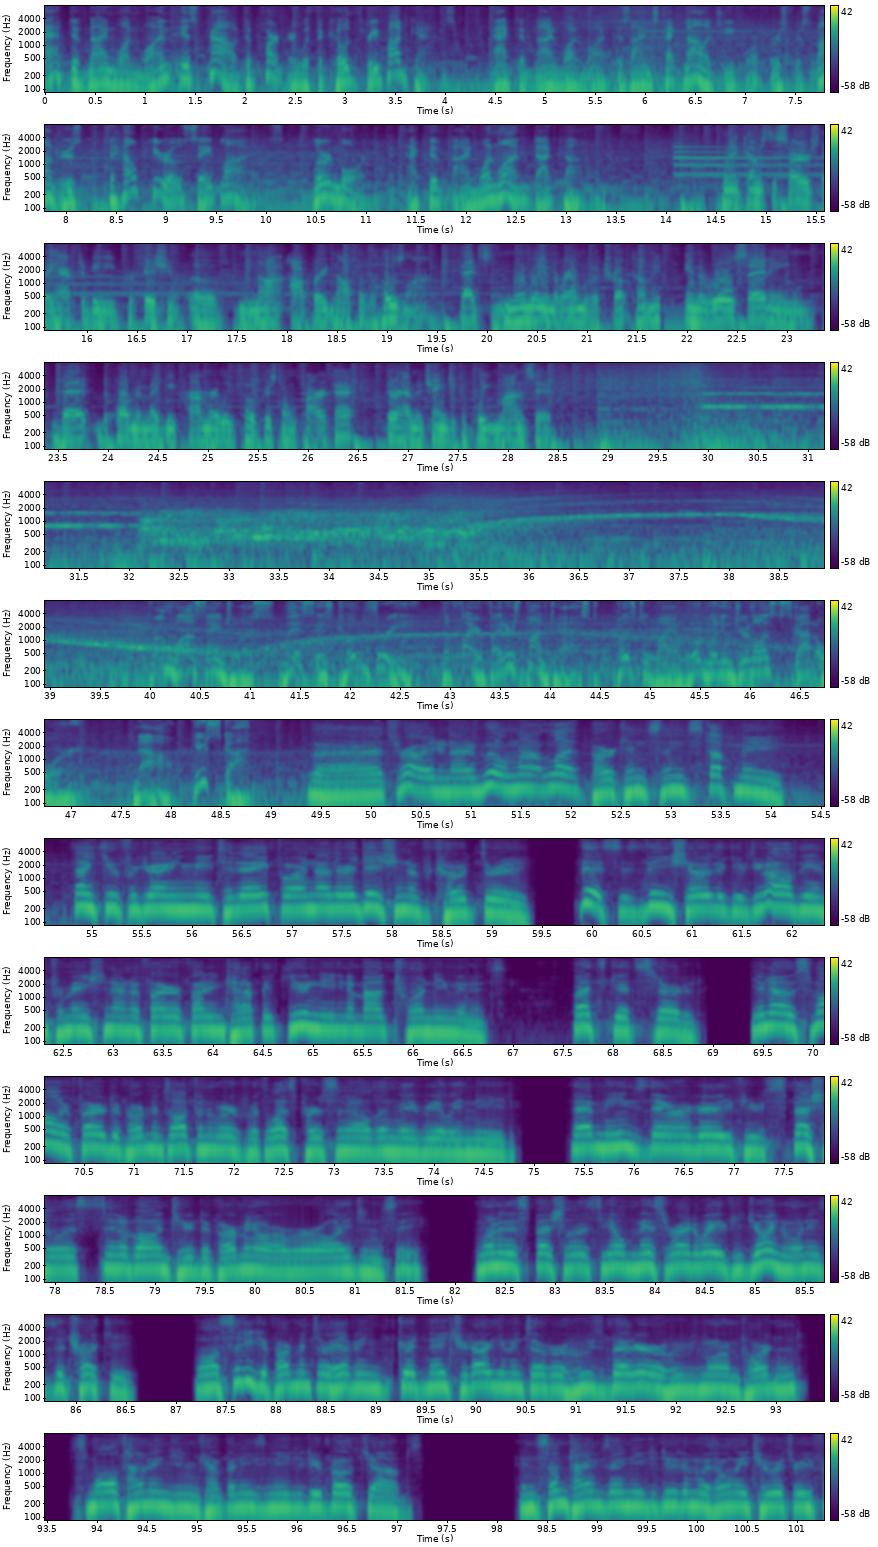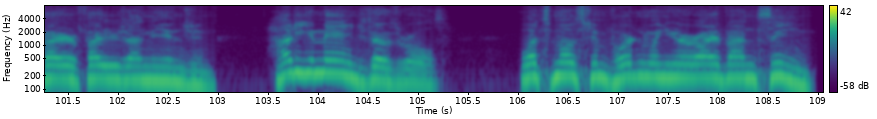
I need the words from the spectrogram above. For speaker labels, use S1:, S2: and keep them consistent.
S1: Active 911 is proud to partner with the Code 3 podcast. Active 911 designs technology for first responders to help heroes save lives. Learn more at active911.com.
S2: When it comes to surge, they have to be proficient of not operating off of a hose line. That's normally in the realm of a truck company. In the rural setting, that department may be primarily focused on fire attack. They're having to change a complete mindset
S3: Los Angeles, this is Code 3, the Firefighters Podcast, hosted by award winning journalist Scott Orr. Now, here's Scott.
S4: That's right, and I will not let Parkinson stop me. Thank you for joining me today for another edition of Code 3. This is the show that gives you all the information on a firefighting topic you need in about 20 minutes. Let's get started. You know, smaller fire departments often work with less personnel than they really need. That means there are very few specialists in a volunteer department or a rural agency. One of the specialists you'll miss right away if you join one is the truckie. While city departments are having good natured arguments over who's better or who's more important, small town engine companies need to do both jobs and sometimes they need to do them with only two or three firefighters on the engine. How do you manage those roles? What's most important when you arrive on scene?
